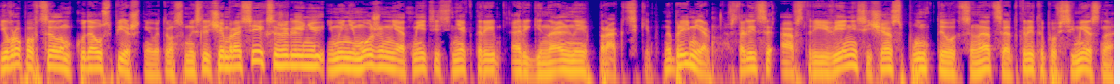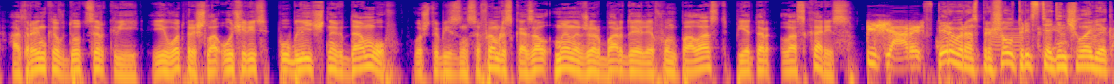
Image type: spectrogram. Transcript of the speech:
Европа в целом куда успешнее в этом смысле, чем Россия, к сожалению, и мы не можем не отметить некоторые оригинальные практики. Например, в столице Австрии и Вене сейчас пункты вакцинации открыты повсеместно, от рынков до церквей. И вот пришла очередь публичных домов, вот что Бизнес ФМ рассказал менеджер борделя фон Паласт Петр Ласкарис. В первый раз пришел 31 человек.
